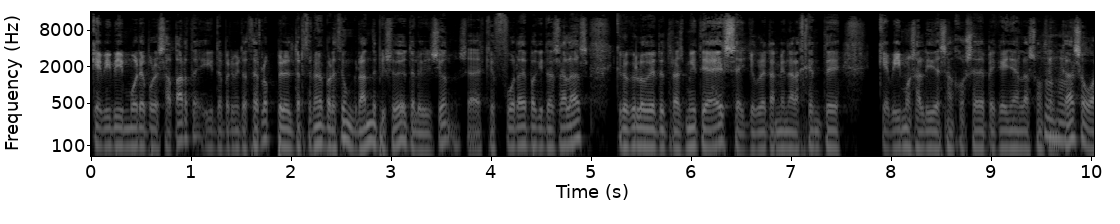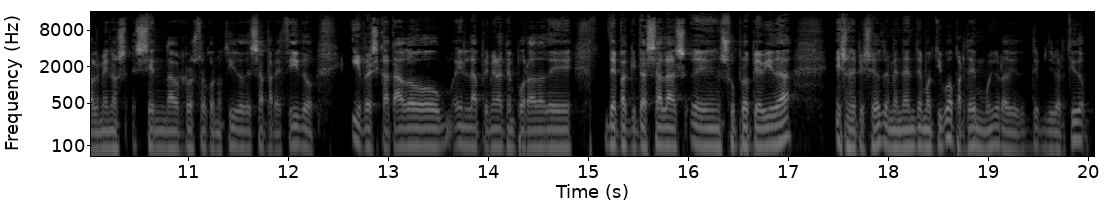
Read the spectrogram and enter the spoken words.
que vive y muere por esa parte y te permite hacerlo. Pero el tercero me parece un gran episodio de televisión. O sea, es que fuera de Paquita Salas, creo que lo que te transmite a ese, yo creo que también a la gente que vimos al día de San José de pequeña en las 11 en casa, o al menos siendo un rostro conocido, desaparecido y rescatado en la primera temporada de, de Paquita Salas en su propia vida, es un episodio tremendamente emotivo, aparte muy divertido.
